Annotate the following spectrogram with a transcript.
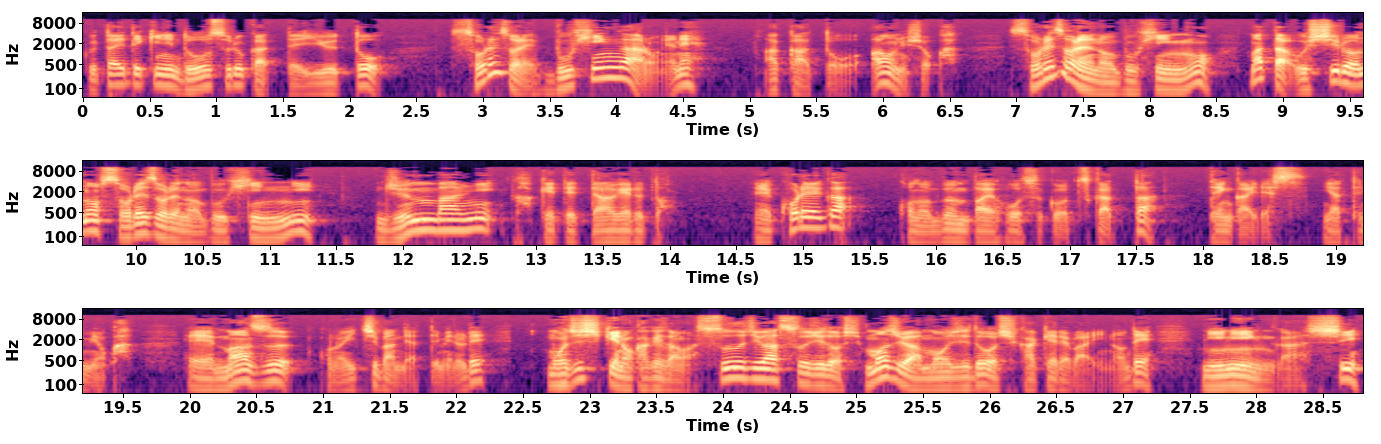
具体的にどうするかっていうと、それぞれ部品があるんやね。赤と青にしようか。それぞれの部品を、また後ろのそれぞれの部品に順番にかけてってあげると。これがこの分配法則を使った展開です。やってみようか。まず、この1番でやってみるで、文字式の掛け算は数字は数字同士、文字は文字同士書ければいいので、2人が4、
